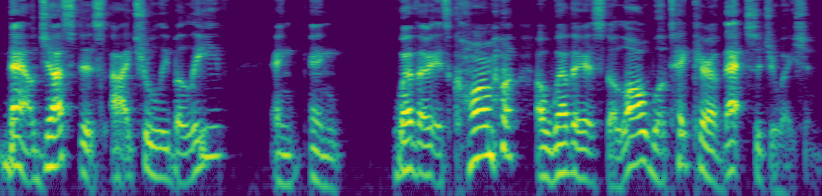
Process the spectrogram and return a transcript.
Now, justice, I truly believe, and, and whether it's karma or whether it's the law, will take care of that situation.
